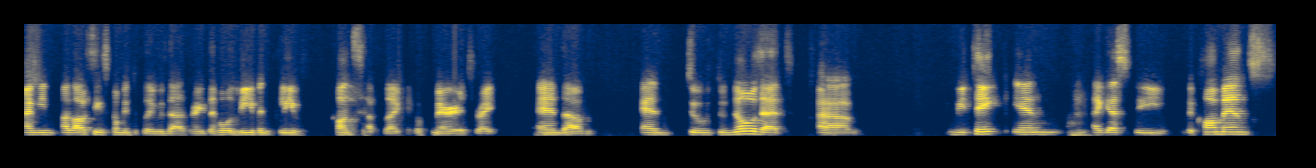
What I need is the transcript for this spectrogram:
I mean a lot of things come into play with that, right? The whole leave and cleave concept like of marriage, right? And um and to to know that um we take in I guess the the comments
